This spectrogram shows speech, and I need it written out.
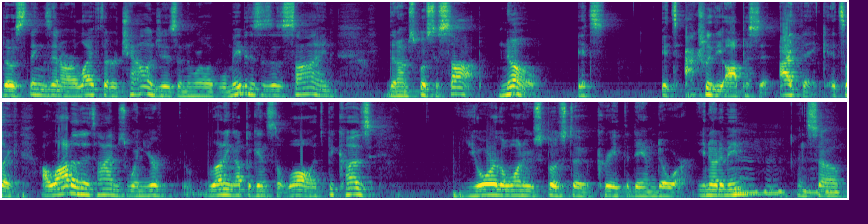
those things in our life that are challenges, and then we're like, well, maybe this is a sign that I'm supposed to stop. No, it's it's actually the opposite. I think it's like a lot of the times when you're running up against the wall, it's because you're the one who's supposed to create the damn door. You know what I mean? And so,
